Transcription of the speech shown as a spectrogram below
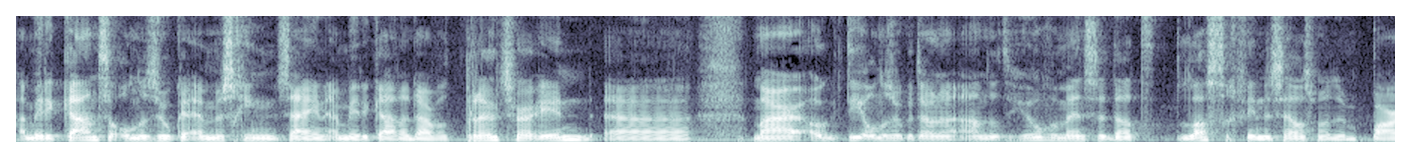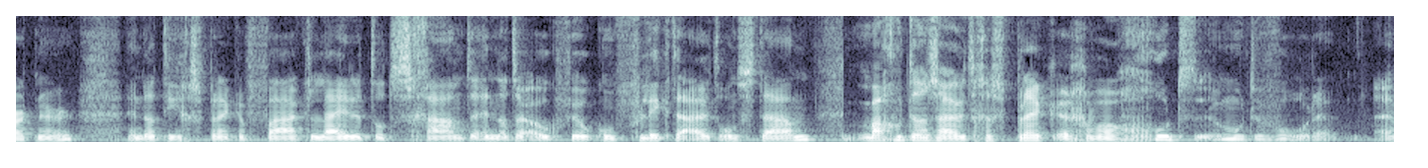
Amerikaanse onderzoeken, en misschien zijn Amerikanen daar wat preutser in. eh, maar ook die onderzoeken tonen aan dat heel veel mensen dat lastig vinden, zelfs met hun partner. En dat die gesprekken vaak leiden tot schaamte en dat er ook veel conflicten uit ontstaan. Maar goed, dan zou je het gesprek gewoon goed moeten voeren. Eh,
